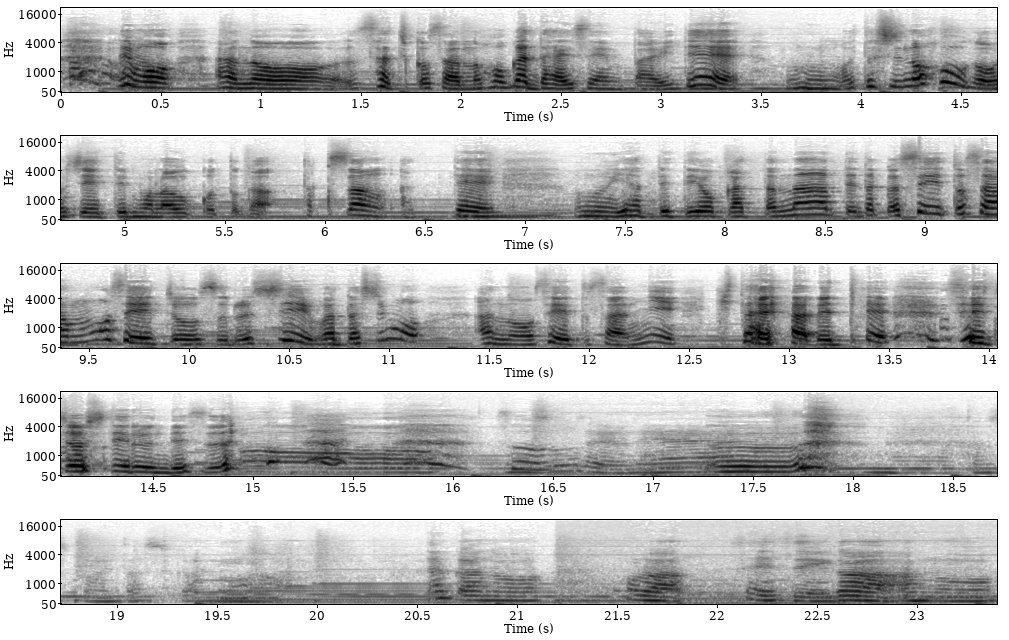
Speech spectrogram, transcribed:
でもあの幸子さんの方が大先輩で、うん、私の方が教えてもらうことがたくさんあって、うん、やっててよかったなって。だから生徒さんも成長するし私もあの生徒さんに鍛えられて 成長してるんです。そう。そうだよね。うん。うん確かに確かに。なんかあのほら先生があの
